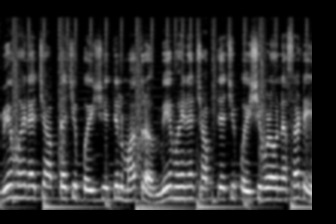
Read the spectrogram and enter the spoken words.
मे महिन्याच्या हप्त्याचे पैसे येतील. मात्र मे महिन्याच्या हप्त्याचे पैसे मिळवण्यासाठी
